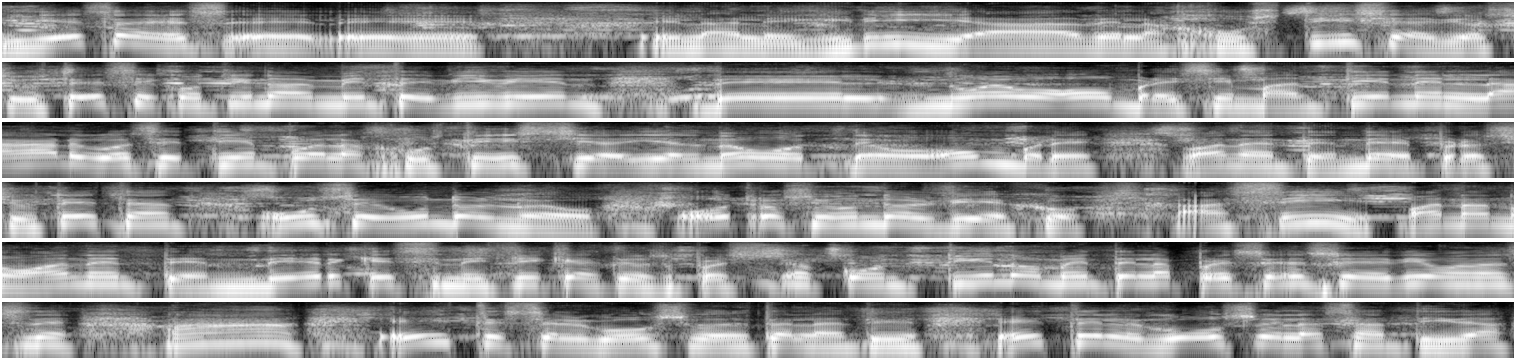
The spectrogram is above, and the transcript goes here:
Y esa es el, eh, la alegría de la justicia de Dios. Si ustedes continuamente viven del nuevo hombre y si mantienen largo ese tiempo de la justicia y el nuevo, nuevo hombre, van a entender. Pero si ustedes están un segundo el nuevo, otro segundo el viejo, así van a, no van a entender qué significa esto. Pero si continuamente en la presencia de Dios, van a decir, ah, este es el gozo de esta este es el gozo de la santidad,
